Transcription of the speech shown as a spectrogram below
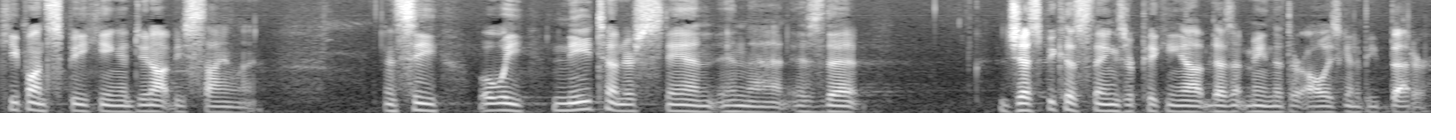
Keep on speaking and do not be silent. And see, what we need to understand in that is that just because things are picking up doesn't mean that they're always going to be better.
